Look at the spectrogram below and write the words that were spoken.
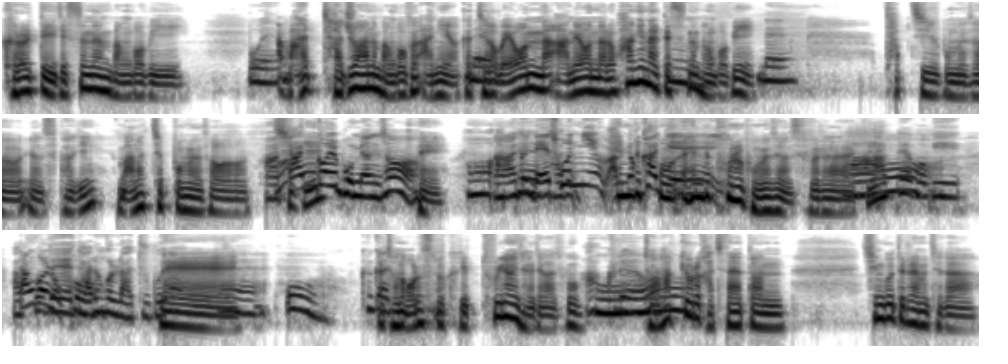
그럴 때 이제 쓰는 방법이 뭐예요? 아, 마, 자주 하는 방법은 아니에요. 그러니까 네. 제가 외웠나 안 외웠나를 확인할 때 쓰는 음. 방법이 네. 잡지 보면서 연습하기, 만화책 보면서 아, 딴걸 보면서 네. 어, 아, 그 내 손이 완벽하게 핸드폰, 핸드폰을 보면서 연습을 하기. 아, 앞에 거기 딴걸 놓고 다른 걸 놔두고요. 네. 네. 오. 그러니까, 그러니까 저는 어렸을 때 그게 훈련이 잘 돼가지고. 아, 그래요? 저는 학교를 같이 다녔던 친구들이라면 제가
